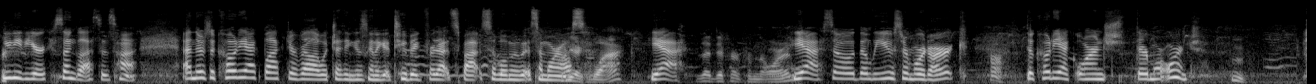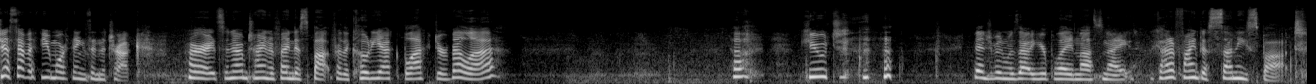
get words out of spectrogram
You need your sunglasses, huh? And there's a Kodiak Black Diervilla, which I think is going to get too big for that spot, so we'll move it somewhere Kodiak else. black? Yeah. Is that different from the orange? Yeah, so the leaves are more dark. Huh. The Kodiak orange, they're more orange. Hmm. Just have a few more things in the truck. All right, so now I'm trying to find a spot for the Kodiak Black Diervilla. Oh, cute. Benjamin was out here playing last night. We gotta find a sunny spot.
